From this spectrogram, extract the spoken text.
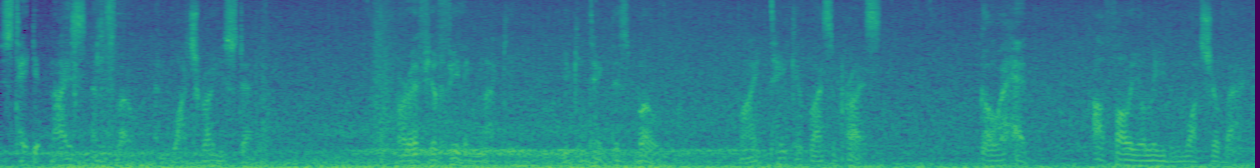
Just take it nice and slow and watch where you step. Or if you're feeling lucky, you can take this bow. Might take her by surprise. Go ahead. I'll follow your lead and watch your back.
